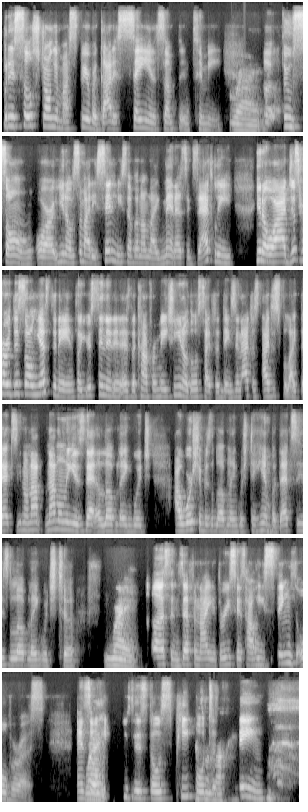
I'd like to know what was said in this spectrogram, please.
but it's so strong in my spirit. But God is saying something to me right uh, through song, or you know, somebody send me something. I'm like, man, that's exactly, you know, or I just heard this song yesterday. And so you're sending it as the confirmation, you know, those types of things. And I just I just feel like that's, you know, not not only is that a love language, our worship is a love language to him, but that's his love language to right us. And Zephaniah 3 says how he sings over us. And so he uses those people to sing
